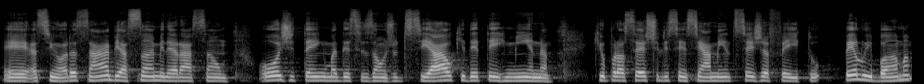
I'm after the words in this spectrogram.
é, a senhora sabe, a SAM Mineração hoje tem uma decisão judicial que determina que o processo de licenciamento seja feito pelo IBAMA,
